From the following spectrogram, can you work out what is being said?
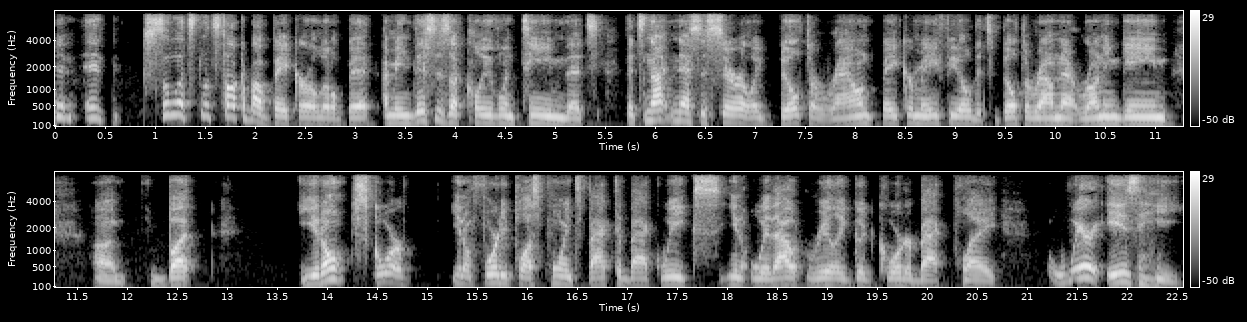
And, and so let's let's talk about Baker a little bit. I mean, this is a Cleveland team that's that's not necessarily built around Baker Mayfield. It's built around that running game, um, but you don't score you know 40 plus points back to back weeks you know without really good quarterback play. Where is he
